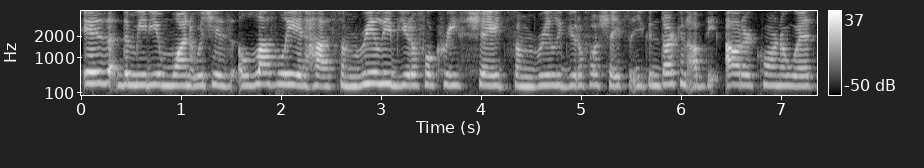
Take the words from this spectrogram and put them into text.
is the medium one, which is lovely. It has some really beautiful crease shades, some really beautiful shades that you can darken up the outer corner with.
